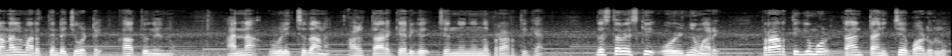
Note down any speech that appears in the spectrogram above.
തണൽ മരത്തിന്റെ ചുവട്ടിൽ കാത്തുനിന്നു അന്ന വിളിച്ചതാണ് അൾത്താരക്കരികിൽ ചെന്നു നിന്ന് പ്രാർത്ഥിക്കാൻ. ദസ്തവേസ്കി ഒഴിഞ്ഞു മാറി. പ്രാർത്ഥിക്കുമ്പോൾ താൻ തനിച്ചേ പാടുള്ളൂ.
